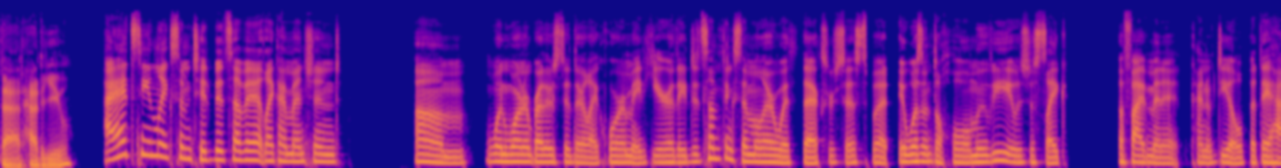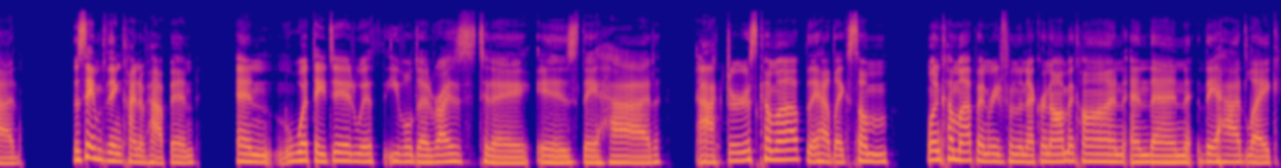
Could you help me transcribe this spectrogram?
that. How do you? I had seen like some tidbits of it, like I mentioned, um, when Warner Brothers did their like horror made here. They did something similar with The Exorcist, but it wasn't the whole movie. It was just like a five minute kind of deal. But they had the same thing kind of happen. And what they did with Evil Dead Rise today is they had actors come up. They had like some one come up and read from the Necronomicon, and then they had like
